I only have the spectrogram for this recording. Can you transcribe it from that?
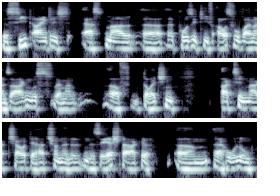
es sieht eigentlich erstmal positiv aus, wobei man sagen muss, wenn man auf deutschen Aktienmarkt schaut, der hat schon eine, eine sehr starke ähm, Erholung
